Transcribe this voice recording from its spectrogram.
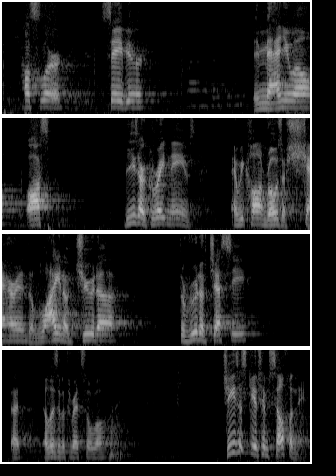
the Counselor, Savior, Emmanuel, awesome. These are great names. And we call him Rose of Sharon, the Lion of Judah, the root of Jesse that Elizabeth read so well today. Jesus gives himself a name.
